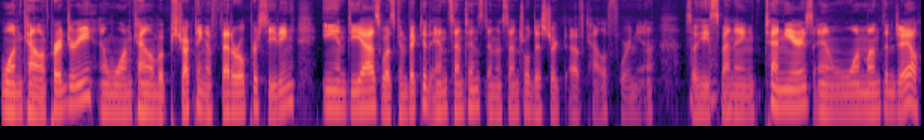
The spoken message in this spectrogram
one count of perjury, and one count of obstructing a federal proceeding. Ian Diaz was convicted and sentenced in the Central District of California. So he's mm-hmm. spending 10 years and one month in jail.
